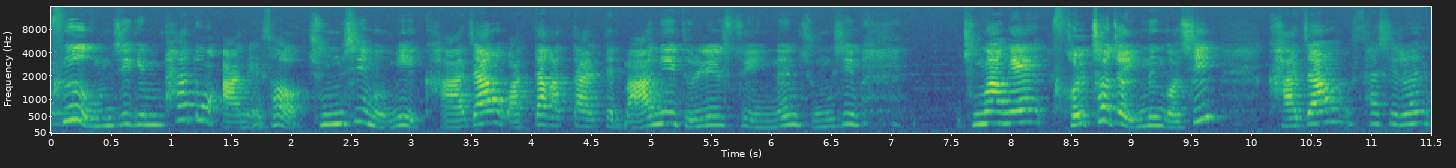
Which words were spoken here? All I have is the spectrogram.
그 움직임 파동 안에서 중심음이 가장 왔다 갔다 할 때 많이 들릴 수 있는 중심 중앙에 걸쳐져 있는 것이 가장 사실은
